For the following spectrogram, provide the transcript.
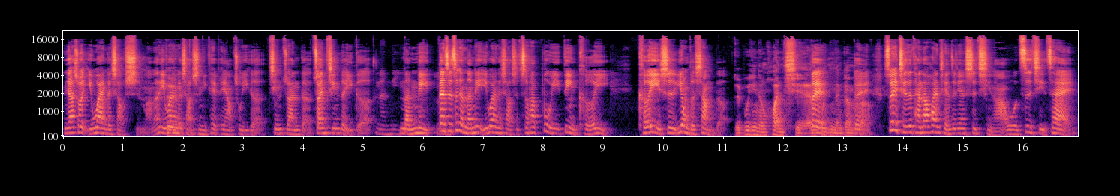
人家说一万个小时嘛，那一万个小时你可以培养出一个精专的、专精的一个能力。能力，但是这个能力一万个小时之后，它不一定可以可以是用得上的。对，不一定能换钱，不一定能干嘛。对，所以其实谈到换钱这件事情啊，我自己在。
